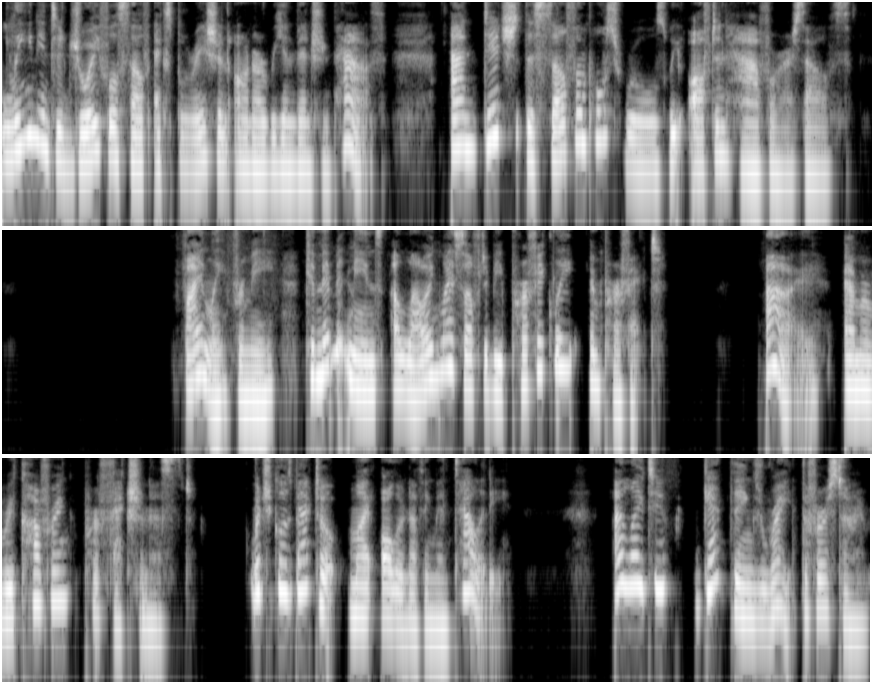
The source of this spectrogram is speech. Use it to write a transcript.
lean into joyful self exploration on our reinvention path, and ditch the self imposed rules we often have for ourselves? Finally, for me, commitment means allowing myself to be perfectly imperfect. I am a recovering perfectionist, which goes back to my all or nothing mentality. I like to get things right the first time,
